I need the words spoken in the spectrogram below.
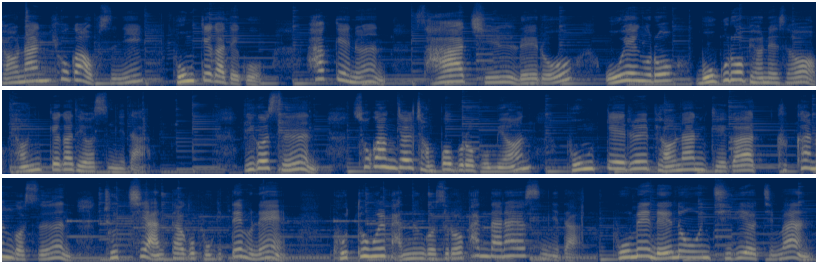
변한 효가 없으니 본괴가 되고 학괴는 사질례로 오행으로 목으로 변해서 변괴가 되었습니다. 이것은 소강절 전법으로 보면 본괴를 변한 괴가 극하는 것은 좋지 않다고 보기 때문에 고통을 받는 것으로 판단하였습니다. 봄에 내놓은 집이었지만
